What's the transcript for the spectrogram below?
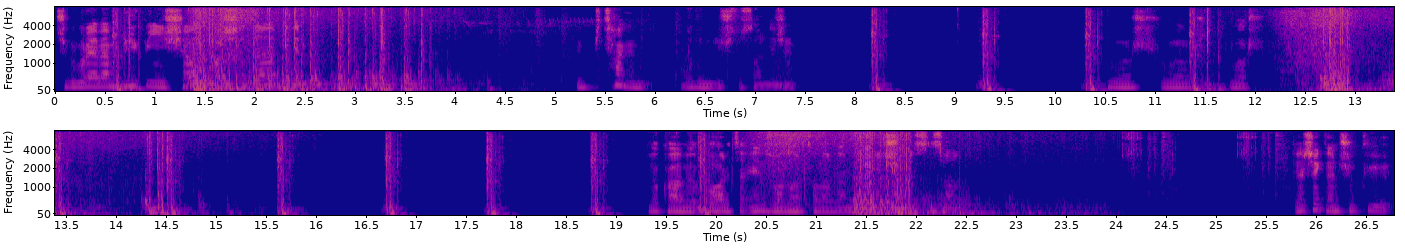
Çünkü buraya ben büyük bir inşaat başlatabilirim. Bir tane odun düştü sadece. Vur, vur, vur. Abi bu harita en zorlu haritalardan biri. Şüphesiz abi. Gerçekten çünkü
